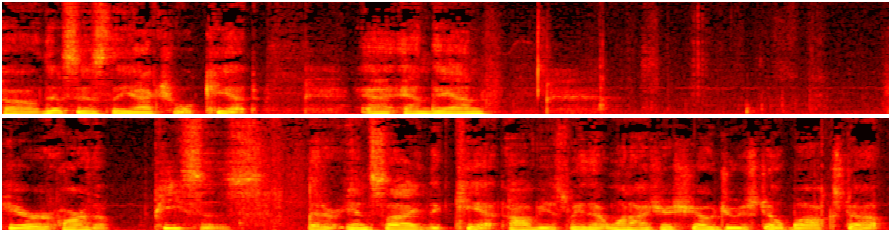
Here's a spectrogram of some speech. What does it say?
uh, this is the actual kit, and then here are the pieces that are inside the kit. Obviously, that one I just showed you is still boxed up.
